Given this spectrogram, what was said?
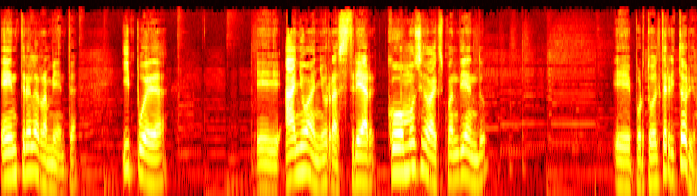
entre a la herramienta y pueda eh, año a año rastrear cómo se va expandiendo eh, por todo el territorio.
